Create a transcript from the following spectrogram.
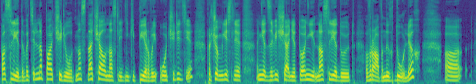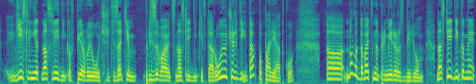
последовательно, поочередно. Сначала наследники первой очереди, причем если нет завещания, то они наследуют в равных долях. Если нет наследников в первой очереди, затем призываются наследники второй очереди, и так по порядку. А, ну вот давайте на примере разберем. Наследниками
